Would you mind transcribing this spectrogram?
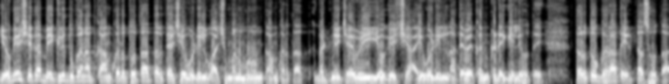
योगेश एका बेकरी दुकानात काम करत होता तर त्याचे वडील वॉचमन म्हणून काम करतात. घटनेच्या वेळी योगेशचे आई वडील नातेवाईकांकडे गेले होते तर तो घरात एकटाच होता.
